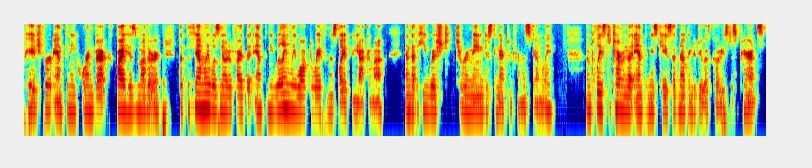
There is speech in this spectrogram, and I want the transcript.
page for Anthony Hornbeck by his mother that the family was notified that Anthony willingly walked away from his life in Yakima and that he wished to remain disconnected from his family. And police determined that Anthony's case had nothing to do with Cody's disappearance.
